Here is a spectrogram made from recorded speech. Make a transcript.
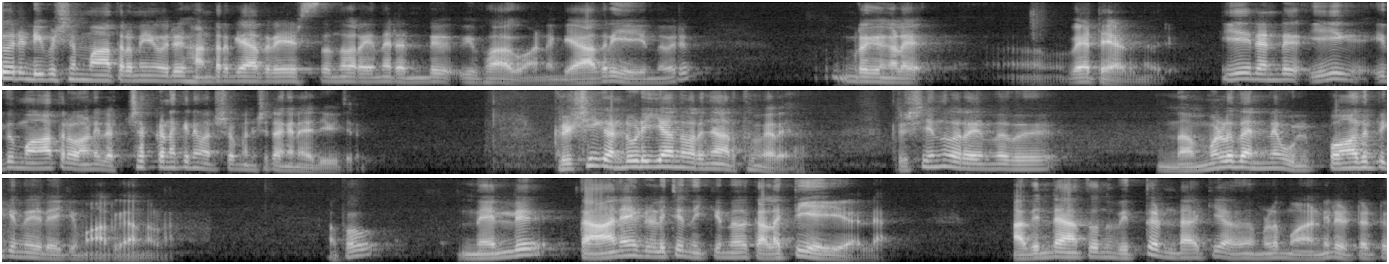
ഒരു ഡിവിഷൻ മാത്രമേ ഒരു ഹണ്ടർ ഗ്യാദറേഴ്സ് എന്ന് പറയുന്ന രണ്ട് വിഭാഗമാണ്. ഗ്യാദർ ചെയ്യുന്നവരും മൃഗങ്ങളെ വേട്ടയാടുന്നവർ ഈ രണ്ട് ഈ ഇത് മാത്രമാണ് ലക്ഷക്കണക്കിന് വർഷം മനുഷ്യർ അങ്ങനെ ജീവിച്ചത് കൃഷി കണ്ടുപിടിക്കുക എന്ന് പറഞ്ഞാൽ അർത്ഥം വേറെയാണ് കൃഷി എന്ന് പറയുന്നത് നമ്മൾ തന്നെ ഉൽപ്പാദിപ്പിക്കുന്നതിലേക്ക് മാറുക എന്നുള്ളതാണ്. അപ്പോൾ നെല്ല് താനേ കിളിച്ച് നിൽക്കുന്നത് കളക്ട് ചെയ്യുകയല്ല. അതിന്റെ അകത്തുനിന്ന് വിത്ത് ഉണ്ടാക്കി അത് നമ്മൾ മണ്ണിലിട്ടിട്ട്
